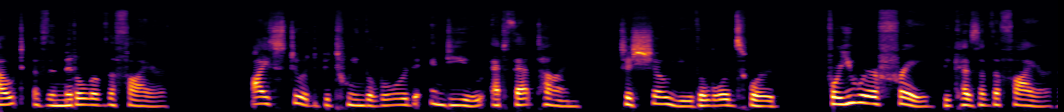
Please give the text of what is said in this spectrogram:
out of the middle of the fire. I stood between the Lord and you at that time to show you the Lord's word, for you were afraid because of the fire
